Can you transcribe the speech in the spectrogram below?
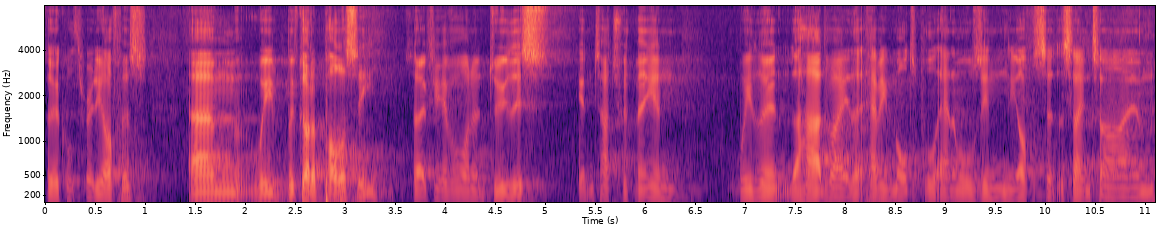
circle through the office. Um, we, we've got a policy, so if you ever want to do this, get in touch with me. And we learnt the hard way that having multiple animals in the office at the same time,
